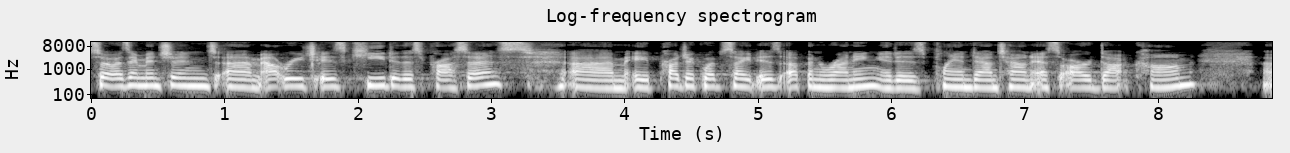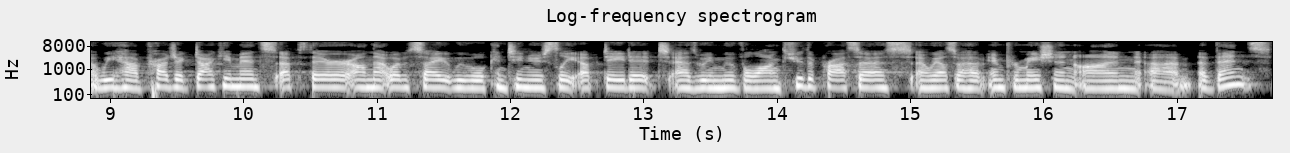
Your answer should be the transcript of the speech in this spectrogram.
So as I mentioned, um, outreach is key to this process. Um, A project website is up and running. It is plandowntownsr.com. Uh, We have project documents up there on that website. We will continuously update it as we move along through the process. And we also have information on um, events,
